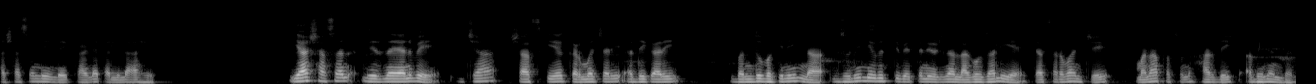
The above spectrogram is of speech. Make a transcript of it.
हा शासन निर्णय काढण्यात आलेला आहे. या शासन निर्णयान्वये ज्या शासकीय कर्मचारी अधिकारी बंधू भगिनींना जुनी निवृत्तीवेतन योजना लागू झाली आहे. त्या सर्वांचे मनापासून हार्दिक अभिनंदन.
